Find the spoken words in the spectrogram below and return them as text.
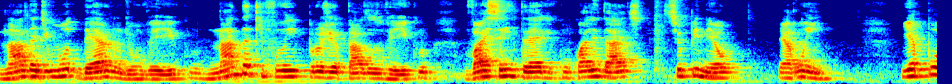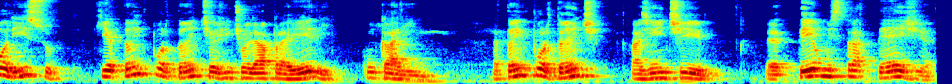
nada de moderno de um veículo, nada que foi projetado do veículo vai ser entregue com qualidade se o pneu é ruim. E é por isso que é tão importante a gente olhar para ele com carinho. É tão importante a gente é, ter uma estratégia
